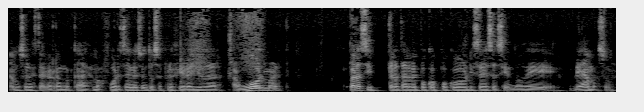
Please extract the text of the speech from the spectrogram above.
Amazon está agarrando cada vez más fuerza en eso, entonces prefiere ayudar a Walmart para así tratar de poco a poco irse deshaciendo de, de Amazon.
